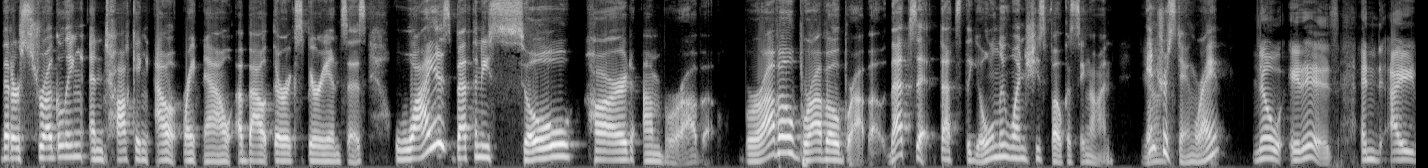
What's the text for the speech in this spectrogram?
that are struggling and talking out right now about their experiences why is Bethenny so hard on Bravo? Bravo, Bravo, Bravo. That's it. That's the only one she's focusing on. Yeah. Interesting, right? No, it is, and I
